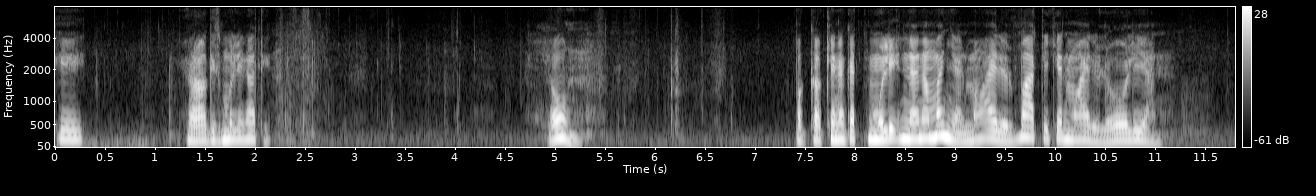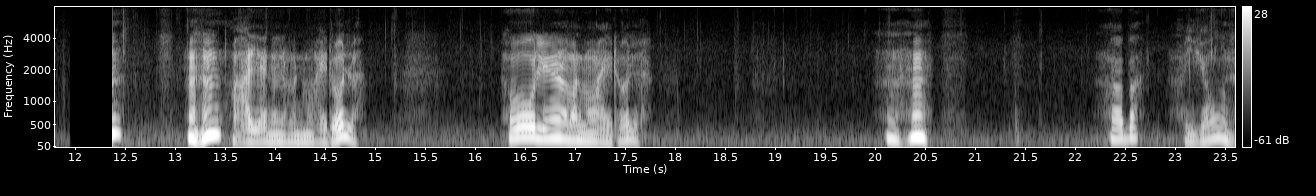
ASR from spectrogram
Okay. Hagis muli natin. Yun. Pagka kinagat muli na naman yan, mga idol, matik yan mga idol, huli yan. Mhm, ayan na naman mga idol. Huli na naman mga idol. Mhm. Aba, ayun.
